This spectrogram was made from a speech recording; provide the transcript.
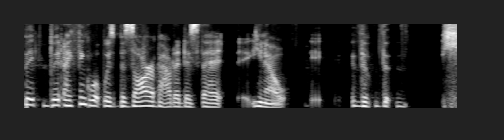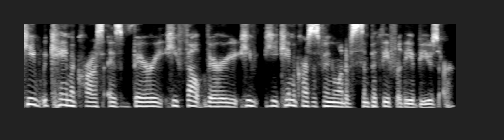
but but i think what was bizarre about it is that you know the, the he came across as very he felt very he he came across as feeling a lot of sympathy for the abuser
